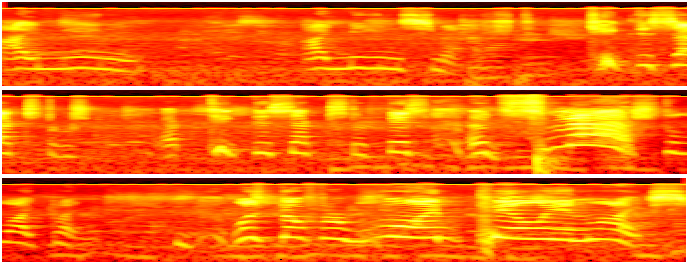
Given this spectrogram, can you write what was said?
I mean, I mean smash. Two on pitch. Take this extra, uh, take this extra fist and smash the like button. Let's go for one billion likes.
